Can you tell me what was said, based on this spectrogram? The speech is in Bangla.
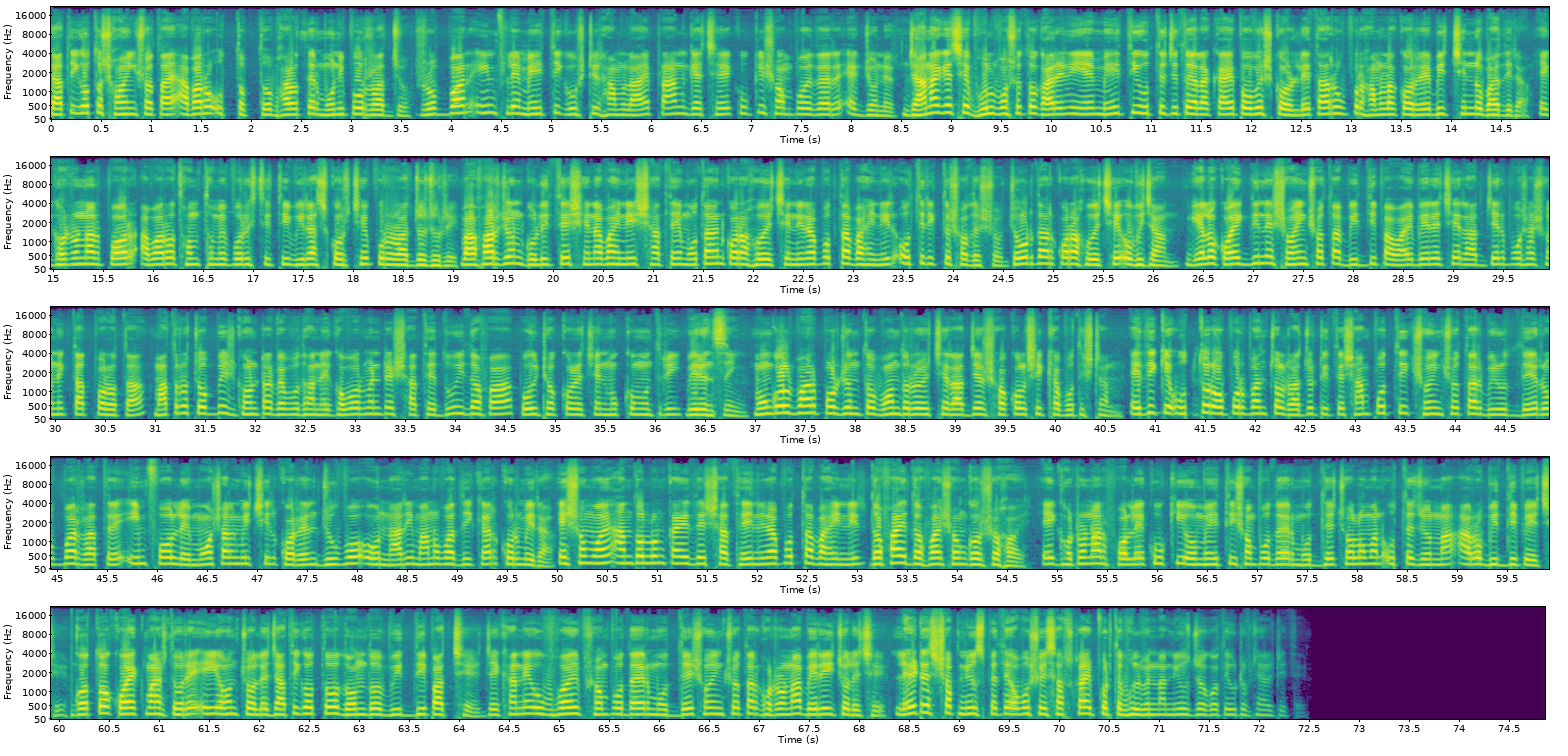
জাতিগত সহিংসতায় আবারও উত্তপ্ত ভারতের মণিপুর রাজ্য। রোববার ইনফ্লে মেহতি গোষ্ঠীর হামলায় প্রাণ গেছে কুকি সম্প্রদায়ের একজনের। জানা গেছে, ভুলবশত গাড়ি নিয়ে মেহতি উত্তেজিত এলাকায় প্রবেশ করলে তার উপর হামলা করে বিচ্ছিন্নবাদীরা। এই ঘটনার পর আবারও থমথমে পরিস্থিতি বিরাজ করছে পুরো রাজ্য জুড়ে। বাফারজন গলিতে সেনাবাহিনীর সাথে মোতায়েন করা হয়েছে নিরাপত্তা বাহিনীর অতিরিক্ত সদস্য। জোরদার করা হয়েছে অভিযান। গেল কয়েকদিনের সহিংসতা বৃদ্ধি পাওয়ায় বেড়েছে রাজ্যের প্রশাসনিক তৎপরতা, মাত্র চব্বিশ ঘণ্টার ব্যবধানে গভর্নমেন্টের সাথে দুই দফা বৈঠক করেছেন মুখ্যমন্ত্রী বীরেন সিং। মঙ্গলবার পর্যন্ত বন্ধ রয়েছে রাজ্যের সকল শিক্ষা প্রতিষ্ঠান। এদিকে উত্তর ও পূর্বাঞ্চল রাজ্যটিতে সাম্প্রতিক সহিংসতার বিরুদ্ধে রোববার রাত্রে ইম্ফলে মশাল মিছিল করেন যুব ও নারী মানবাধিকার কর্মীরা। এ সময় আন্দোলনকারীদের সাথে নিরাপত্তা বাহিনীর দফায় দফায় সংঘর্ষ হয়। এই ঘটনার ফলে কুকি ও মেহতি সম্প্রদায়ের মধ্যে চলমান উত্তেজনা আরও বৃদ্ধি পেয়েছে। গত কয়েক মাস ধরে এই অঞ্চলে জাতিগত দ্বন্দ্ব বৃদ্ধি পাচ্ছে, যেখানে উভয় সম্প্রদায়ের মধ্যে সহিংসতার ঘটনা বেড়েই চলেছে। লেটেস্ট সব নিউজ পেতে অবশ্যই সাবস্ক্রাইব করতে ভুলবেন না নিউজ জগৎ ইউটিউব চ্যানেলটিতে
